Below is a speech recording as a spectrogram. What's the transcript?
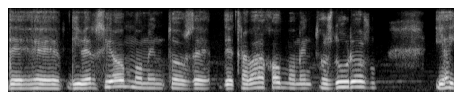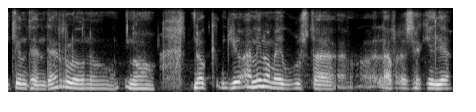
de diversión, momentos de, trabajo, momentos duros y hay que entenderlo. No, no, no, yo, a mí no me gusta la frase aquella.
